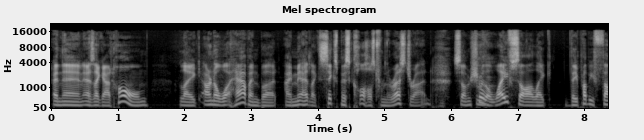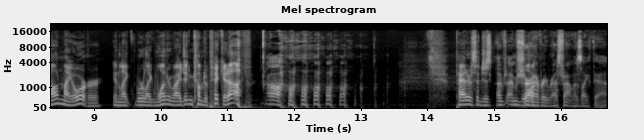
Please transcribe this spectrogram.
And then as I got home. Like I don't know what happened, but I had like six missed calls from the restaurant. So I'm sure the Mm-hmm. wife saw like they probably found my order and like were like wondering why I didn't come to pick it up. Oh, Patterson just I'm, I'm sure walked- every restaurant was like that.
